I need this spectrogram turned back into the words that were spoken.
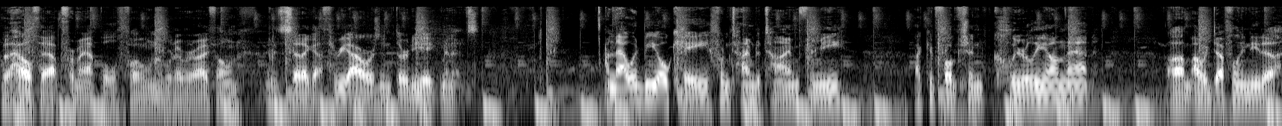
the health app from Apple phone or whatever iPhone. It said I got three hours and 38 minutes. And that would be okay from time to time for me. I could function clearly on that. Um, I would definitely need a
